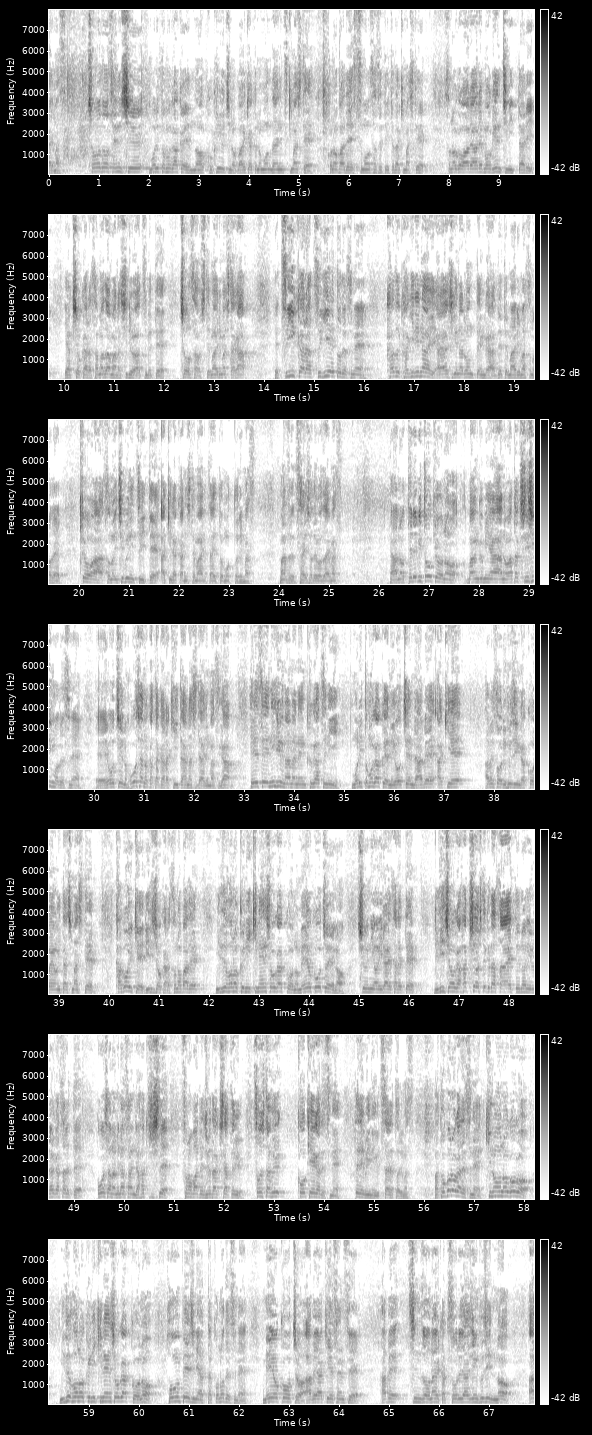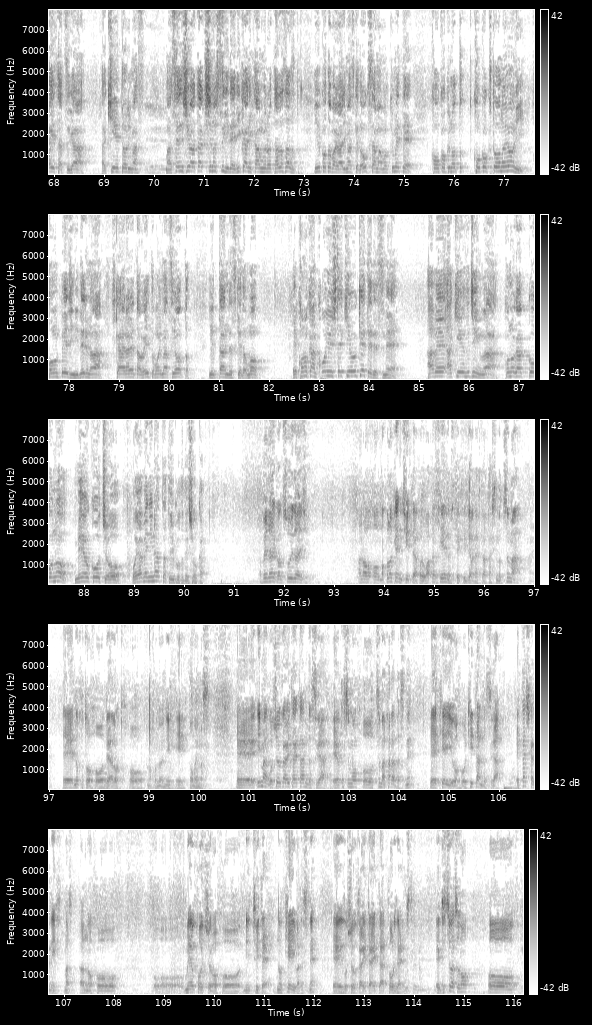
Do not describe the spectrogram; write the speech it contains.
ございますちょうど先週、森友学園の国有地の売却の問題につきまして、この場で質問させていただきまして、その後、我々も現地に行ったり、役所からさまざまな資料を集めて、調査をしてまいりましたが、次から次へとですね、数限りない怪しげな論点が出てまいりますので、今日はその一部について明らかにしてまいりたいと思っております。まず最初でございます。あのテレビ東京の番組やあの私自身もですね、えー幼稚園の保護者の方から聞いた話でありますが、平成27年9月に森友学園の幼稚園で安倍昭恵安倍総理夫人が講演をいたしまして、籠池理事長からその場で、瑞穂の国記念小学校の名誉校長への就任を依頼されて、理事長が拍手をしてくださいというのに促されて、保護者の皆さんが拍手して、その場で受諾したという、そうしたふ光景がですね、テレビに映されております。まあ、ところがですね、昨日の午後、瑞穂の国記念小学校のホームページにあったこのですね、名誉校長安倍昭恵先生、安倍晋三内閣総理大臣夫人の挨拶が消えております。まあ、先週私の質疑で理科に冠を正さずという言葉がありますけど、奥様も含めて広告の広告塔のようにホームページに出るのは控えられた方がいいと思いますよと言ったんですけども、この間こういう指摘を受けてですね、安倍昭恵夫人はこの学校の名誉校長をお辞めになったということでしょうか。安倍内閣総理大臣。あのまあ、この件については、これ、私への指摘ではなくて、私の妻えーのことであろうと、まあ、このようにえー思います。えー今、ご紹介をいただいたんですが、えー私もお妻からですね、えー経緯を聞いたんですが、えー確かに、まあ、あのおお名誉校長についての経緯はですね、えーご紹介いただいた通りであります。えー実はそのお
